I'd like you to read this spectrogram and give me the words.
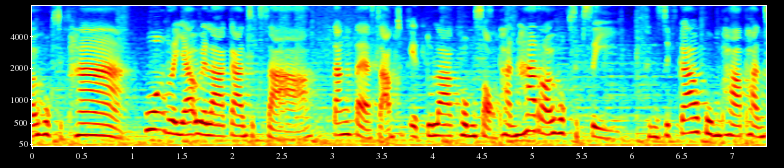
2565 ห่วงระยะเวลาการศึกษา ตั้งแต่ 31 ตุลาคม 2564 ถึง 19 กุมภาพันธ์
